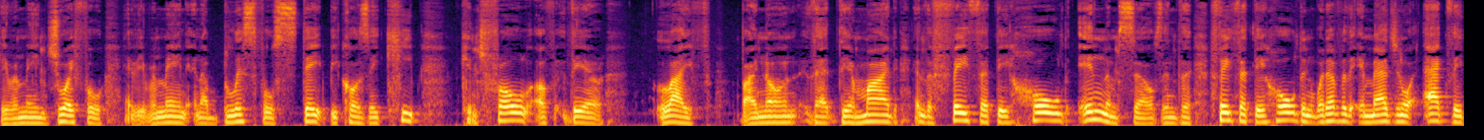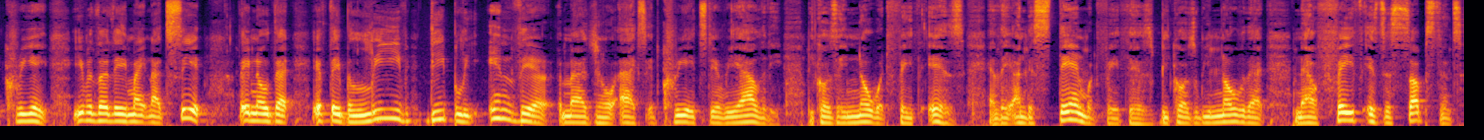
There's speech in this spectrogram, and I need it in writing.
They remain joyful and they remain in a blissful state because they keep control of their life by knowing that their mind and the faith that they hold in themselves and the faith that they hold in whatever the imaginal act they create, even though they might not see it, they know that if they believe deeply in their imaginal acts, it creates their reality because they know what faith is and they understand what faith is because we know that now faith is the substance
